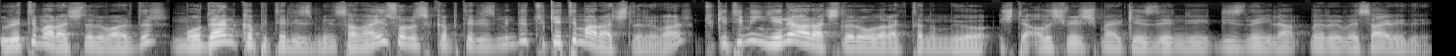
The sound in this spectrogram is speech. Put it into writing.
üretim araçları vardır. Modern kapitalizmin, sanayi sonrası kapitalizminde tüketim araçları var. Tüketimin yeni araçları olarak tanımlıyor işte alışveriş merkezlerini, Disneyland'ları vesaireleri.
